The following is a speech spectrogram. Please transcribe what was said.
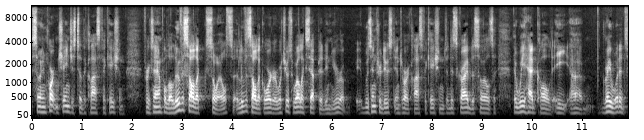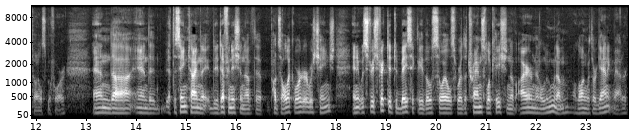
some important changes to the classification. For example, the luvisolic soils, luvisolic order, which was well accepted in Europe, was introduced into our classification to describe the soils that we had called a, uh, gray wooded soils before. And, uh, and at the same time, the, the, definition of the podzolic order was changed, and it was restricted to basically those soils where the translocation of iron and aluminum, along with organic matter,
